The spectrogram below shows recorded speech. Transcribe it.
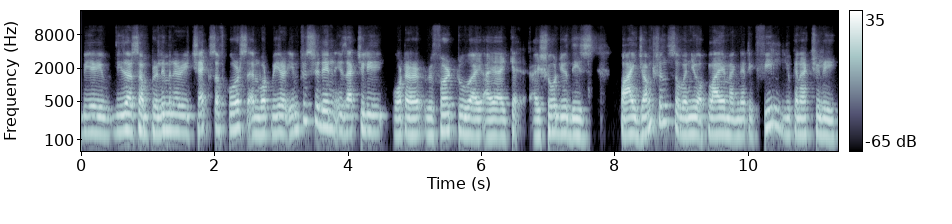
we, these are some preliminary checks, of course. And what we are interested in is actually what are referred to. I, I, I, showed you these pi junctions. So when you apply a magnetic field, you can actually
